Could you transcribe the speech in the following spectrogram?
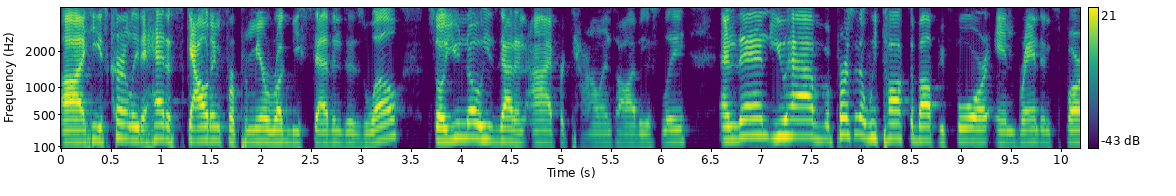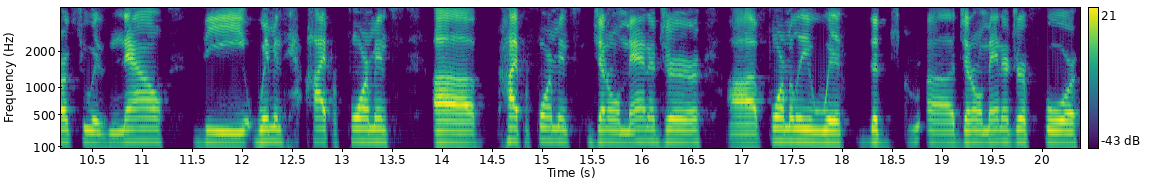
Uh, he's currently the head of scouting for Premier Rugby Sevens as well, so you know he's got an eye for talent, obviously. And then you have a person that we talked about before in Brandon Sparks, who is now the women's high performance uh, high performance general manager, uh, formerly with the uh, general manager for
